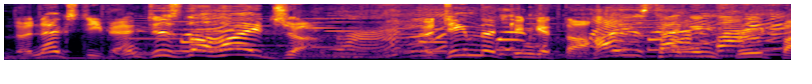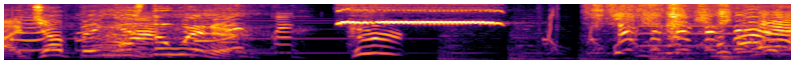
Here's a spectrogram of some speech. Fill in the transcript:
The next event is the high jump. The team that can get the highest hanging fruit by jumping is the winner.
